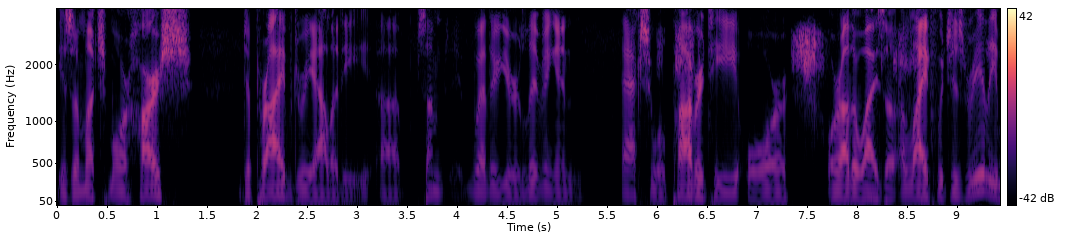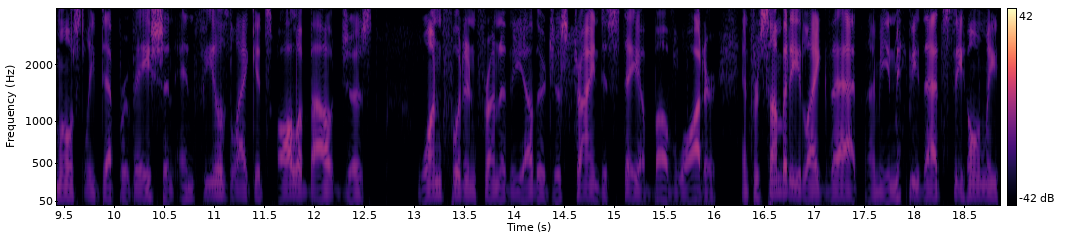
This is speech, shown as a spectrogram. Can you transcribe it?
is a much more harsh, deprived reality. Uh, some whether you're living in actual poverty or or otherwise a, a life which is really mostly deprivation and feels like it's all about just one foot in front of the other just trying to stay above water and for somebody like that i mean maybe that's the only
